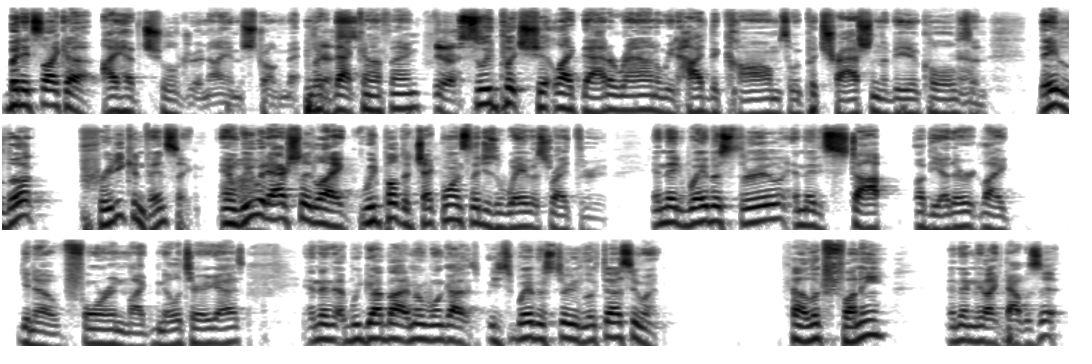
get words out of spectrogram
But it's like a I have children, I am strong man, like Yes. that kind of thing. Yes. So we'd put shit like that around and we'd hide the comms and we'd put trash in the vehicles and they look pretty convincing. And we would actually like we'd pull the checkpoints, they just wave us right through. And they'd wave us through and they'd stop the other like you know, foreign like military guys. And then we got by. I remember one guy he's waving us through. He looked at us. He went, kind of looked funny, and then like that was it.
